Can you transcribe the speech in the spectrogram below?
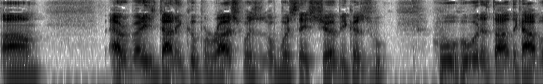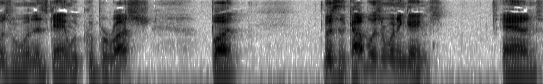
Um, everybody's doubting Cooper Rush, which, which they should, because who, who who would have thought the Cowboys would win this game with Cooper Rush? But listen, the Cowboys are winning games, and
